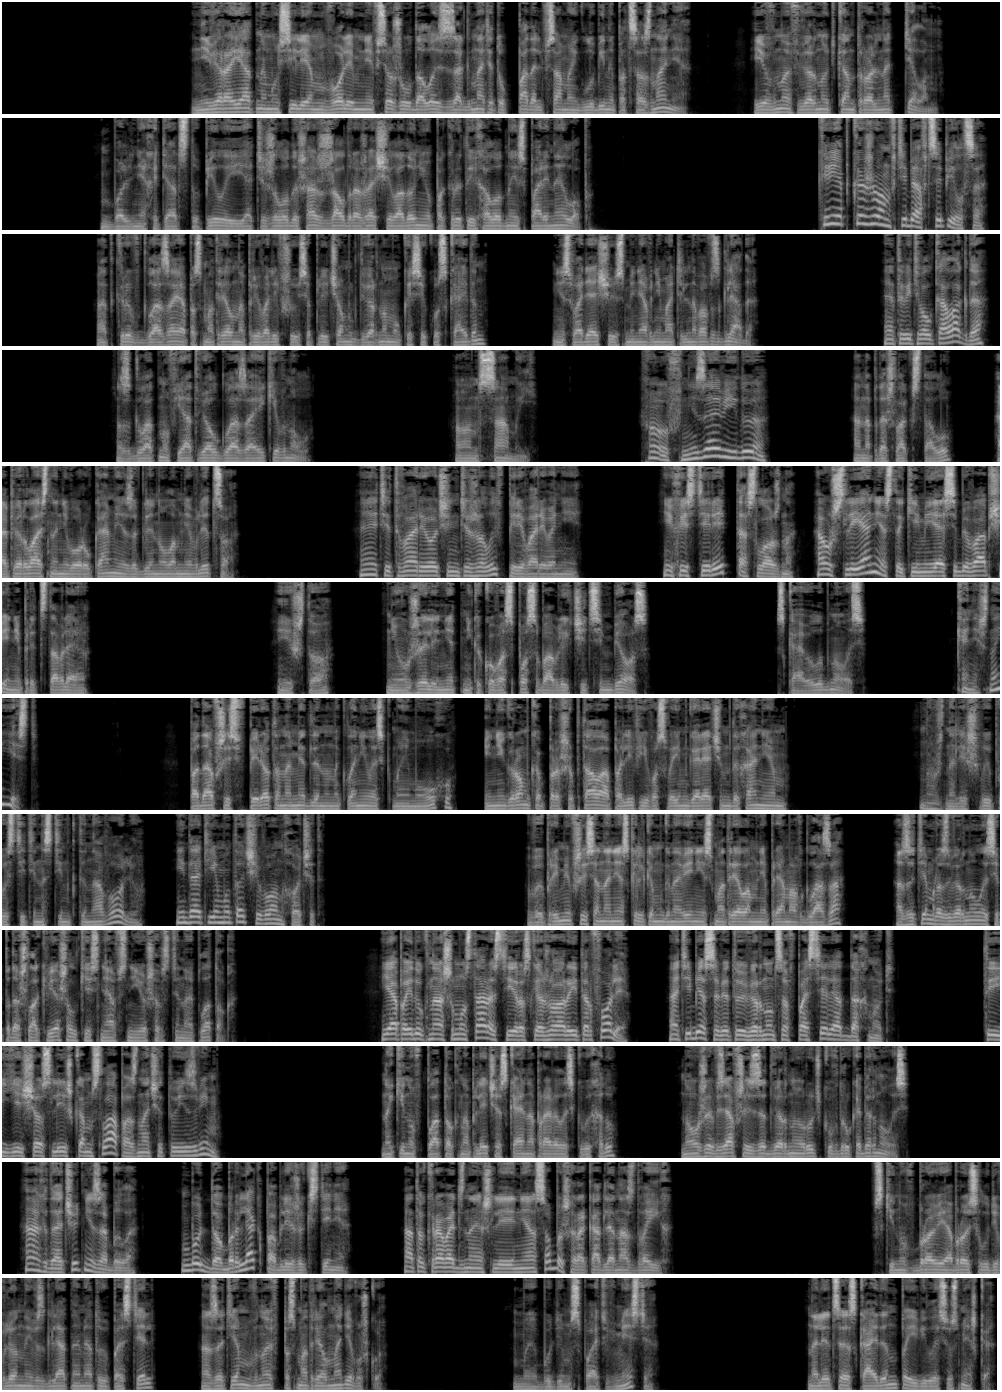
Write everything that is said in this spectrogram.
Невероятным усилием воли мне все же удалось загнать эту падаль в самые глубины подсознания и вновь вернуть контроль над телом. Боль нехотя отступила, и я, тяжело дыша, сжал дрожащей ладонью покрытый холодной испаренной лоб. «Крепко же он в тебя вцепился!» Открыв глаза, я посмотрел на привалившуюся плечом к дверному косяку Скайден, не сводящую с меня внимательного взгляда. «Это ведь волколак, да?» Сглотнув, я отвел глаза и кивнул. «Он самый». «Уф, не завидую». Она подошла к столу, оперлась на него руками и заглянула мне в лицо. Эти твари очень тяжелы в переваривании. Их истереть-то сложно, а уж слияние с такими я себе вообще не представляю. И что? Неужели нет никакого способа облегчить симбиоз? Скай улыбнулась. Конечно, есть. Подавшись вперед, она медленно наклонилась к моему уху и негромко прошептала, опалив его своим горячим дыханием, Нужно лишь выпустить инстинкты на волю и дать ему то, чего он хочет. Выпрямившись, она несколько мгновений смотрела мне прямо в глаза, а затем развернулась и подошла к вешалке, сняв с нее шерстяной платок. «Я пойду к нашему старости и расскажу о Рейтерфоле, а тебе советую вернуться в постель и отдохнуть. Ты еще слишком слаб, а значит уязвим». Накинув платок на плечи, Скай направилась к выходу, но уже взявшись за дверную ручку, вдруг обернулась. «Ах да, чуть не забыла. Будь добр, ляг поближе к стене, а то кровать, знаешь ли, не особо широка для нас двоих». Вскинув брови, я бросил удивленный взгляд на мятую постель, а затем вновь посмотрел на девушку. «Мы будем спать вместе?» На лице Скайден появилась усмешка.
